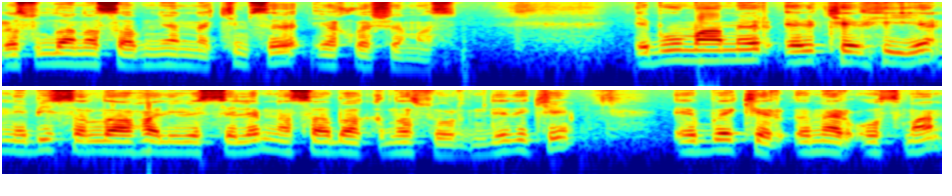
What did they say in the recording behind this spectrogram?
Resulullah'ın ashabının yanına kimse yaklaşamaz. Ebu Mamer el-Kerhiye, Nebi sallallahu aleyhi ve sellem ashabı hakkında sordum. Dedi ki, Ebu Bekir, Ömer, Osman,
